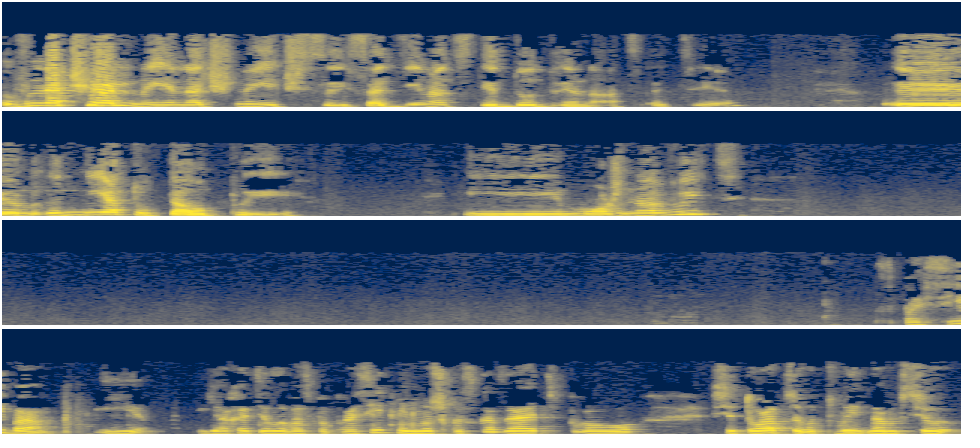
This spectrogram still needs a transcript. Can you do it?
в начальные ночные часы с 11 до 12 э, нету толпы. И можно выйти. Спасибо. И я хотела вас попросить немножко сказать про ситуацию, вот вы нам все,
